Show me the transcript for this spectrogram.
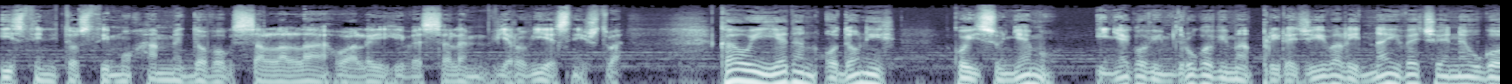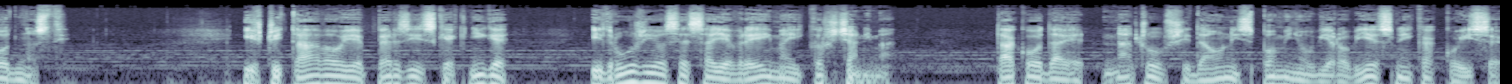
istinitosti Muhammedovog sallallahu alaihi veselem vjerovjesništva, kao i jedan od onih koji su njemu i njegovim drugovima priređivali najveće neugodnosti. Iščitavao je perzijske knjige i družio se sa jevrejima i kršćanima – tako da je, načuvši da oni spominju vjerovjesnika koji se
